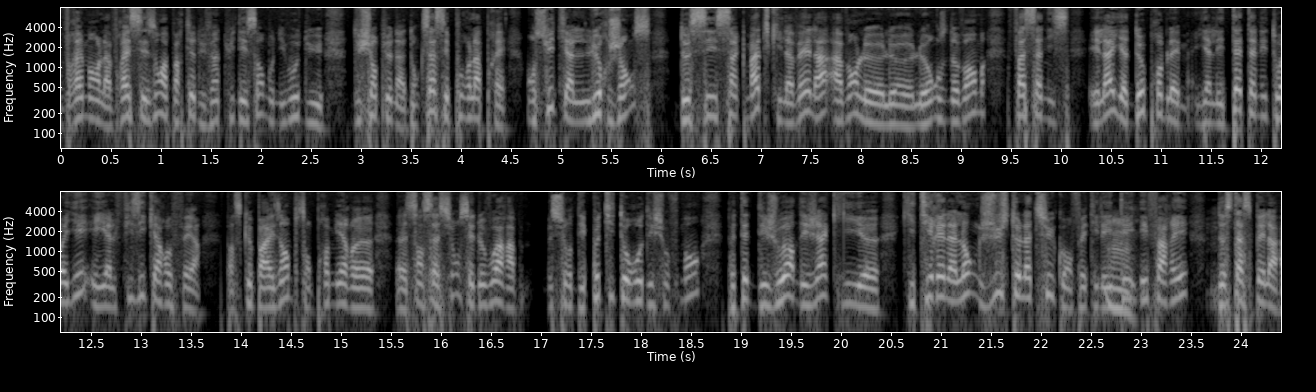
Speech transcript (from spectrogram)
vraiment la vraie saison à partir du 28 décembre au niveau du, championnat. Donc ça, c'est pour l'après. Ensuite, il y a l'urgence de ces cinq matchs qu'il avait là avant le, le, le 11 novembre face à Nice. Et là, il y a deux problèmes. Il y a les têtes à nettoyer et il y a le physique à refaire. Parce que par exemple, son première euh, sensation, c'est de voir à, sur des petits taureaux d'échauffement, peut-être des joueurs déjà qui, euh, qui tiraient la langue juste là-dessus. En fait, il a mmh. été effaré de cet aspect-là.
